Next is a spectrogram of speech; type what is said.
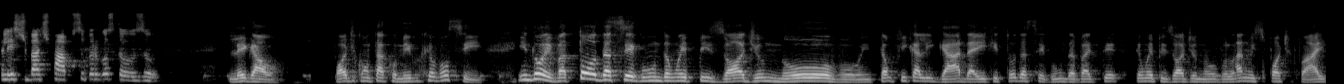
pela este bate-papo super gostoso. Legal. Pode contar comigo que eu vou sim. E noiva, toda segunda um episódio novo. Então fica ligada aí que toda segunda vai ter, ter um episódio novo lá no Spotify,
